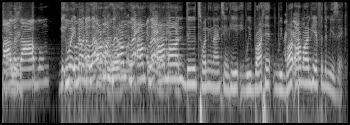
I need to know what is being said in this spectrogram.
Tyler's album. Wait, no, no. Let Armand, let, Arm, let, Arm, let I got it, I got Armand do 2019. He we brought him. We brought. Armand here for the music.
